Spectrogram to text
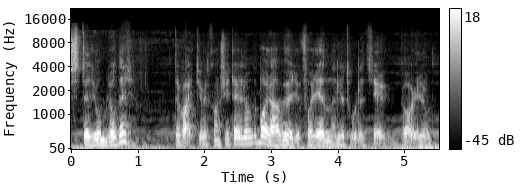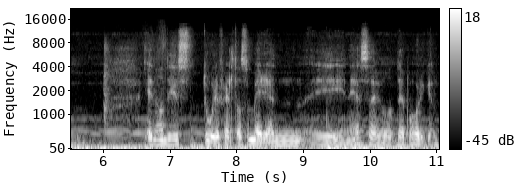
større områder. Det veit vi vel kanskje ikke, eller om det bare har vært for én eller to eller tre gårder en av de store feltene som er igjen i, Nes, er jo det på Horgen.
